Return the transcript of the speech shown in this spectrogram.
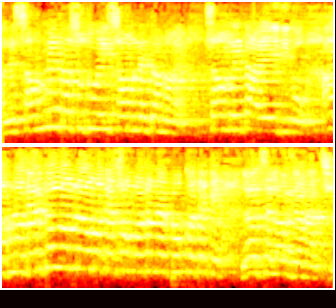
তাহলে সামনেটা শুধু এই সামনেটা নয়, সামনেটা এই দিব আপনাদেরকেও আমরা আমাদের সংগঠনের পক্ষ থেকে লাল সালাম জানাচ্ছি।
